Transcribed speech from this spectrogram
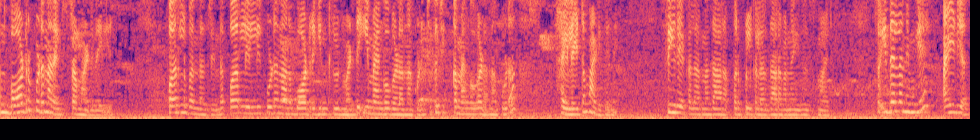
ಒಂದು ಬಾರ್ಡರ್ ಕೂಡ ನಾನು ಎಕ್ಸ್ಟ್ರಾ ಮಾಡಿದೆ ಇಲ್ಲಿ. ಪರ್ಲ್ ಬಂದದ್ರಿಂದ ಪರ್ಲ್ ಇಲ್ಲಿ ಕೂಡ ನಾನು ಬಾರ್ಡ್ರಿಗೆ ಇನ್ಕ್ಲೂಡ್ ಮಾಡಿದೆ. ಈ ಮ್ಯಾಂಗೋಗಳನ್ನ ಕೂಡ, ಚಿಕ್ಕ ಚಿಕ್ಕ ಮ್ಯಾಂಗೋಗಳನ್ನ ಕೂಡ ಹೈಲೈಟ್ ಮಾಡಿದ್ದೇನೆ. ಸೀರೆ ಕಲರ್ನ ದಾರ ಪರ್ಪಲ್ ಕಲರ್ ದಾರವನ್ನು ಯೂಸ್ ಮಾಡಿ. ಸೊ ಇದೆಲ್ಲ ನಿಮಗೆ ಐಡಿಯಾಸ್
